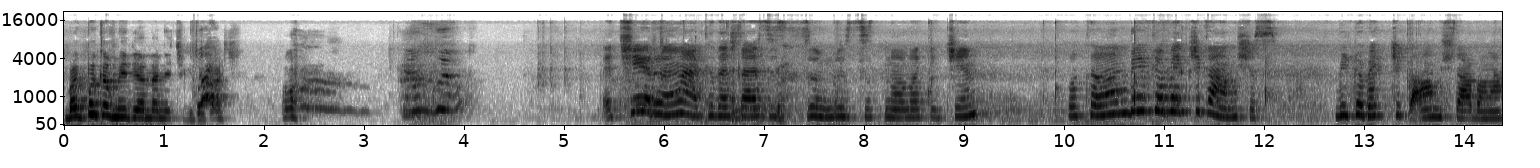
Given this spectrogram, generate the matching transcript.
Bak bakalım hediyenden ne çıkacak aç. Açıyorum arkadaşlar sürpriz tutmamak için. Bakalım bir köpekçik almışız. Bir köpekçik almışlar bana.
